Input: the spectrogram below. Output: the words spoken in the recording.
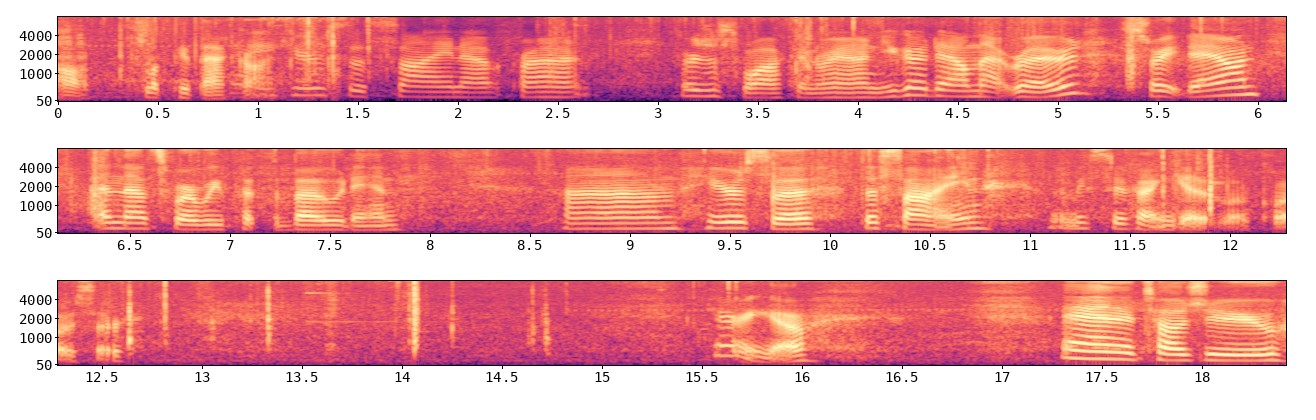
I'll flip it back on. Here's the sign out front. We're just walking around. You go down that road, straight down, and that's where we put the boat in. Um, here's the, the sign. Let me see if I can get it a little closer. There we go. And it tells you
